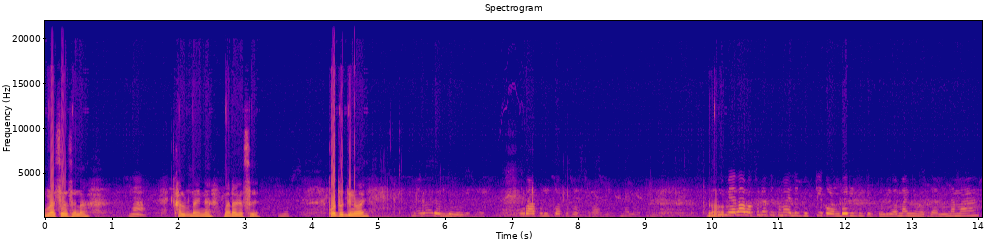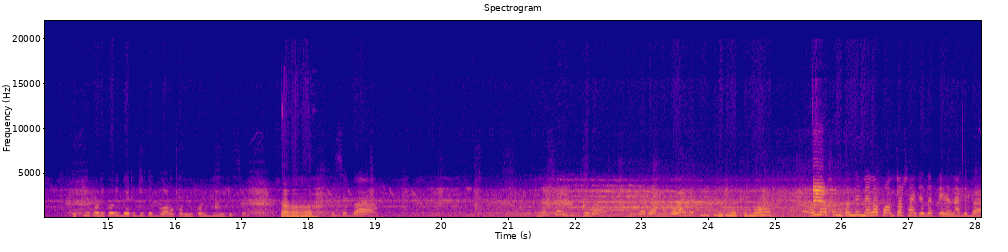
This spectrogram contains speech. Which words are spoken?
বাঁচে আছে না? খালু নাই না? মারা গেছে? কতদিন হয়? মেলা বছরে তোমার দুঃখী করম বেটি দিতে ধরি আমার নিয়ে জানি না মা। দুঃখী করি করি বেটি বড় করি করে বিয়ে দিচ্ছে দিচ্ছে বা মোট সেই দিচ্ছে বা বেটা না ওরা যে কুড়ি তিনটি হচ্ছে মোট অপারেশন করলে মেলা পঞ্চাশ ষাট হাজার টাকা লাগে বা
